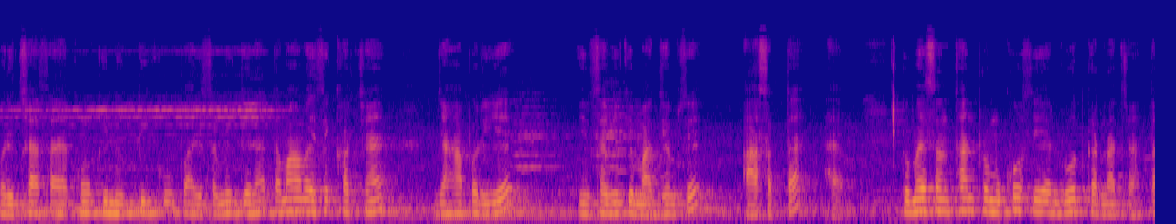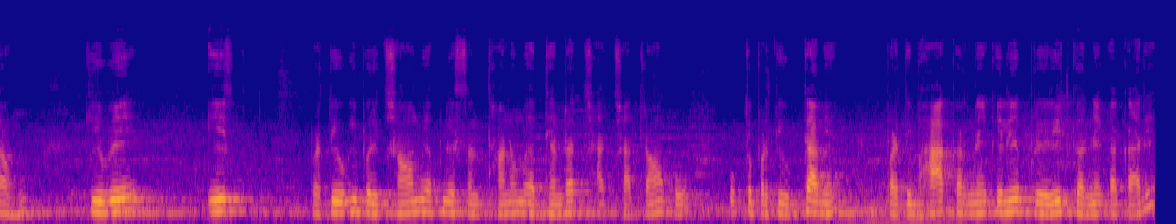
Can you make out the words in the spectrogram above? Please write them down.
परीक्षा सहायकों की नियुक्ति को पारिश्रमिक देना, तमाम ऐसे खर्च हैं जहाँ पर ये इन सभी के माध्यम से आ सकता है तो मैं संस्थान प्रमुखों से अनुरोध करना चाहता हूँ कि वे इस प्रतियोगी परीक्षाओं में अपने संस्थानों में अध्ययनरत छात्र छात्राओं को उक्त प्रतियोगिता में प्रतिभाग करने के लिए प्रेरित करने का कार्य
